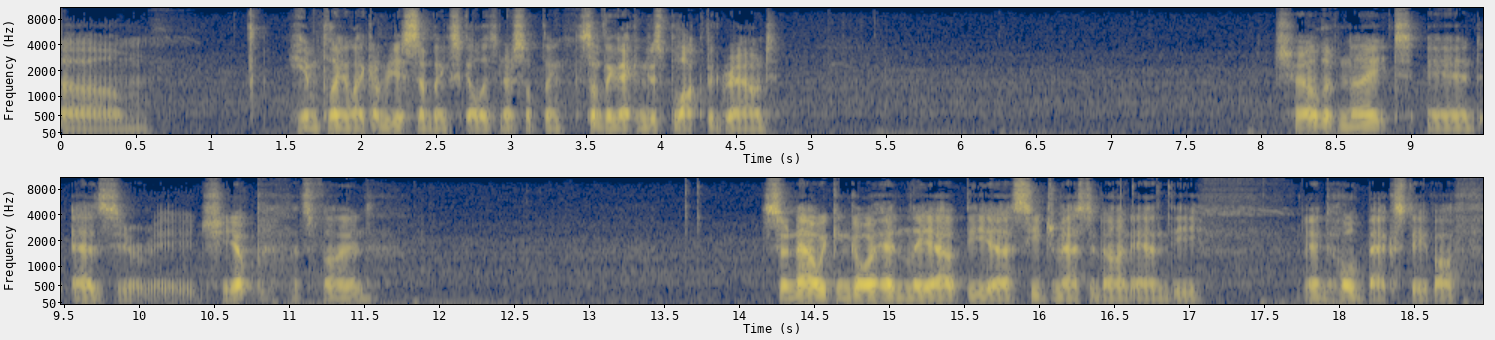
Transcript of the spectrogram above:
um, him playing like a reassembling skeleton or something. Something that can just block the ground. Child of Night and Azure Mage. Yep, that's fine. So now we can go ahead and lay out the uh, Siege Mastodon and the and hold back stave off.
